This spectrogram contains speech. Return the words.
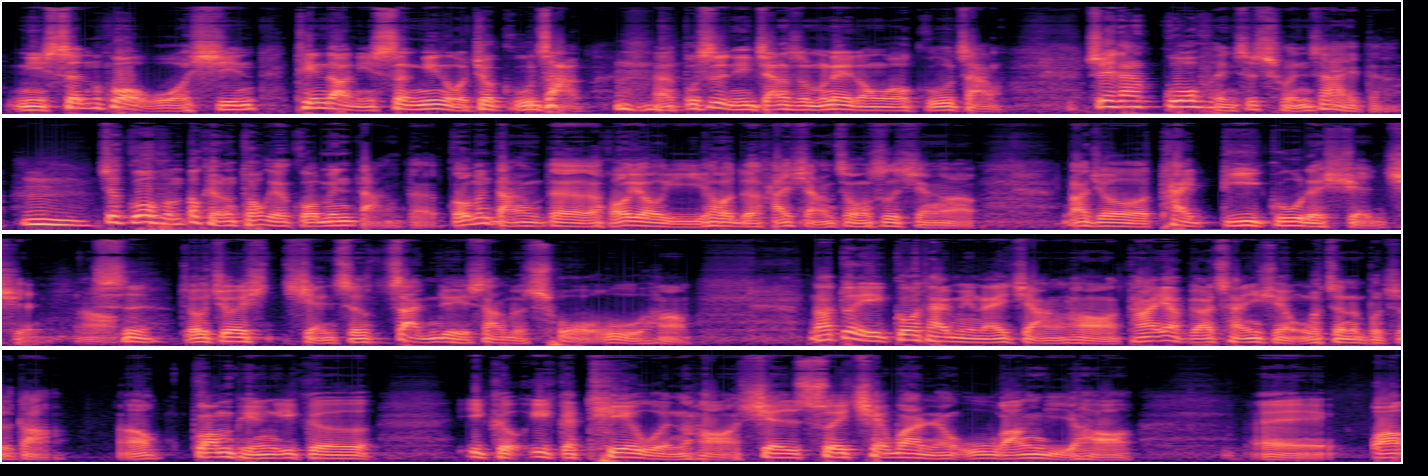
你深获我心，听到你声音我就鼓掌，啊，不是你讲什么内容我鼓掌，所以他郭粉是存在的，嗯，这郭粉不可能投给国民党的，国民党的侯友宜或者还想这种事情啊，那就太低估了选情啊，是。就就会显成战略上的错误哈。那对于郭台铭来讲哈，他要不要参选，我真的不知道啊，光凭一个。一个一个贴文哈，先虽千万人吾往矣哈，哎，往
